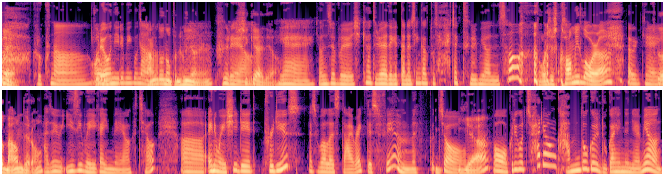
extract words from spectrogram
네. 아, 그렇구나. 어려운 이름이구나. 강도 높은 훈련을 그래요. 시켜야 돼요. 예, 연습을 시켜드려야 되겠다는 생각도 살짝 들면서. Or just call me Laura. 오케이. 그 마음대로. 아주 easy way가 있네요. 그쵸? Uh, anyway, she did produce as well as direct this film. 그쵸? Yeah. 어, 그리고 촬영 감독을 누가 했느냐면,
